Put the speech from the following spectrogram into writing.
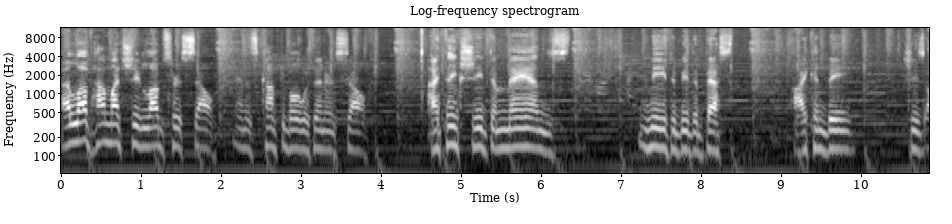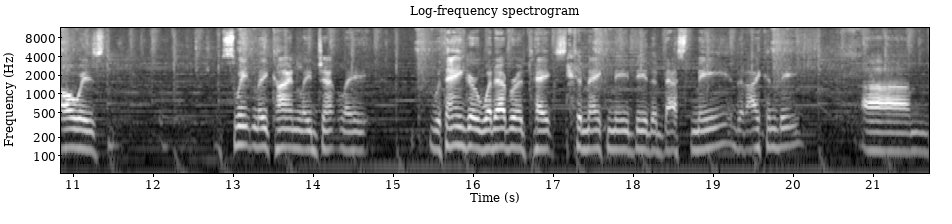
I love how much she loves herself and is comfortable within herself. I think she demands me to be the best I can be. She's always sweetly, kindly, gently, with anger, whatever it takes to make me be the best me that I can be. Um,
